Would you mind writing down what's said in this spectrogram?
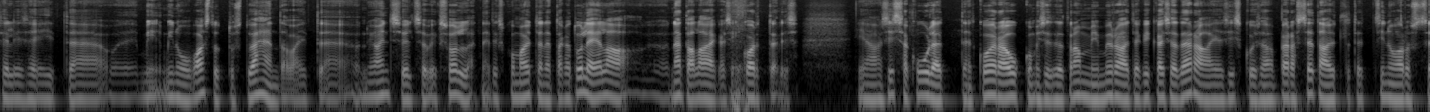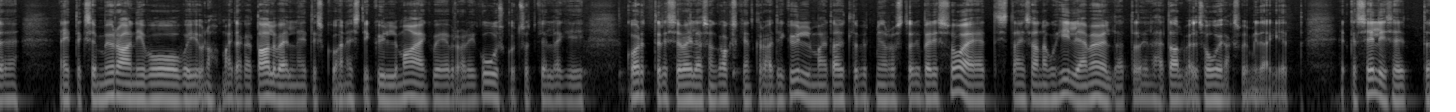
selliseid äh, mi, minu vastutust vähendavaid äh, nüansse üldse võiks olla, et näiteks kui ma ütlen, et aga tule ela nädal aega siin korteris ja siis sa kuuled need koera haukumised ja trammimürad ja kõik asjad ära ja siis, kui sa pärast seda ütled, et sinu arust see näiteks see müranivoo või noh, ma ei tea, ka talvel näiteks, kui on hästi külm aeg, veebruarikuus, kutsud kellegi korterisse, väljas on kakskümmend kraadi külma ja ta ütleb, et minu arust oli päris soe, et siis ta ei saa nagu hiljem öelda, et tal ei lähe talvel soojaks või midagi, et et kas selliseid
